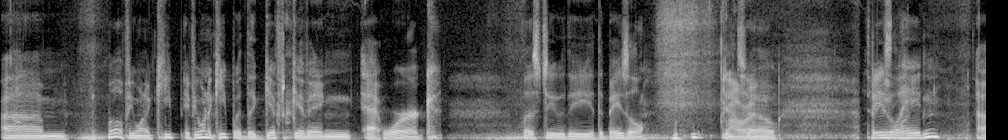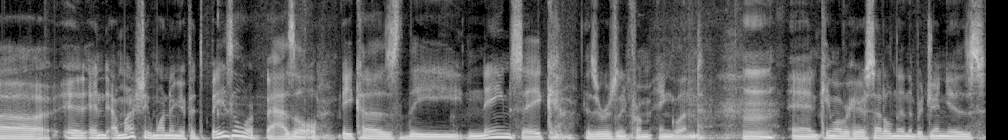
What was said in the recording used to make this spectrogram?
Um, well, if you want to keep if you want to keep with the gift giving at work, let's do the the basil. All so, Basil look. Hayden. Uh, and, I'm actually wondering if it's Basil or Basil because the namesake is originally from England and came over here, settled in the Virginias,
